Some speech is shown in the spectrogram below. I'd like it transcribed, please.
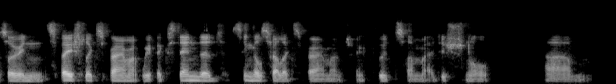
So in spatial experiment, we've extended single cell experiment to include some additional um,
